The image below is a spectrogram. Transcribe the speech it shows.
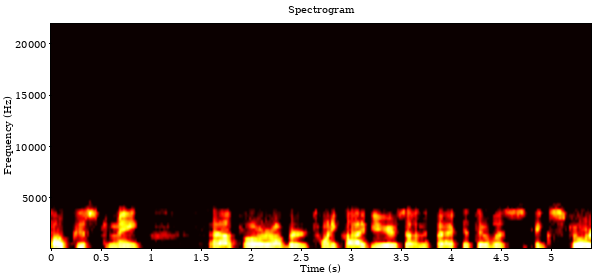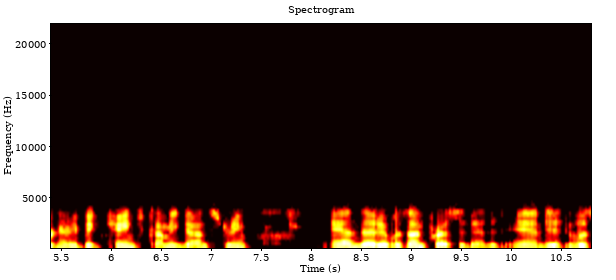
focused me uh, for over 25 years on the fact that there was extraordinary big change coming downstream, and that it was unprecedented, and it was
